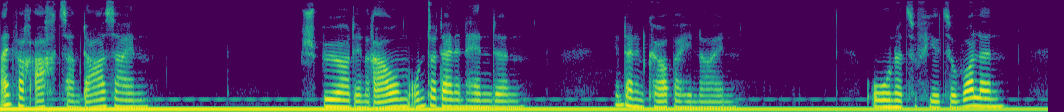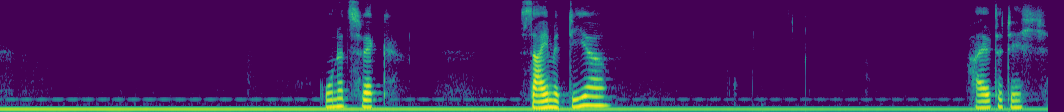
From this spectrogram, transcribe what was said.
Einfach achtsam da sein. Spür den Raum unter deinen Händen in deinen Körper hinein, ohne zu viel zu wollen, ohne Zweck. Sei mit dir. Halte dich.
